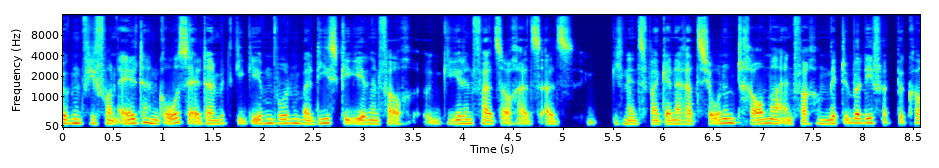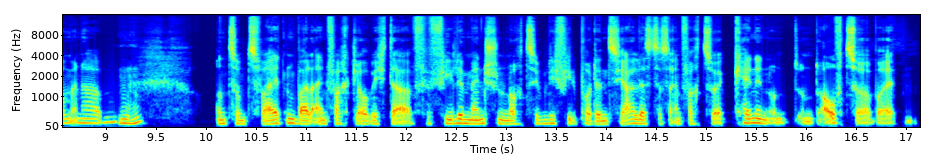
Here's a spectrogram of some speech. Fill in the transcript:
irgendwie von Eltern, Großeltern mitgegeben wurden, weil dies gegebenenfalls auch, gegebenenfalls auch als, als, ich nenne es mal Generationentrauma einfach mit überliefert bekommen haben. Mhm. Und zum Zweiten, weil einfach, glaube ich, da für viele Menschen noch ziemlich viel Potenzial ist, das einfach zu erkennen und, und aufzuarbeiten.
